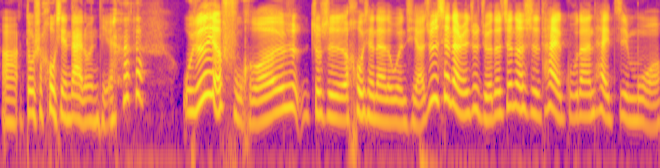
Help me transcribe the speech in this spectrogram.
啊？都是后现代的问题。我觉得也符合，就是后现代的问题啊，就是现代人就觉得真的是太孤单、太寂寞，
